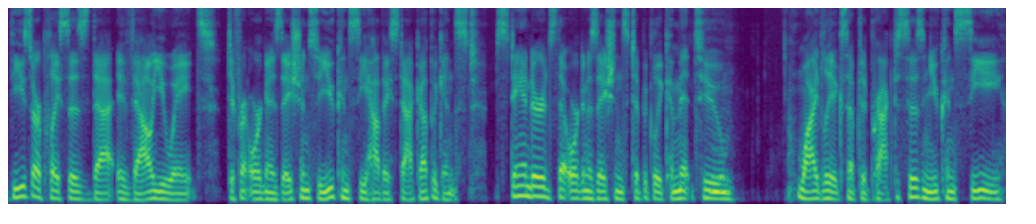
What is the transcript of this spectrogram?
These are places that evaluate different organizations so you can see how they stack up against standards that organizations typically commit to. Mm. Widely accepted practices, and you can see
